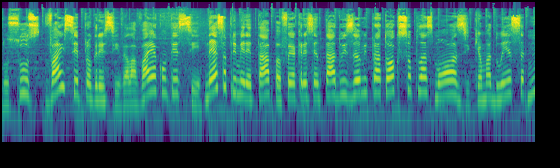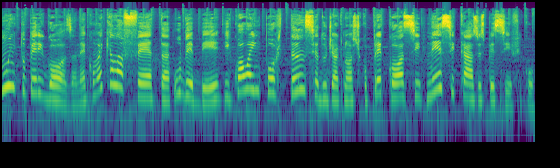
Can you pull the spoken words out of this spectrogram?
no SUS vai ser progressiva, ela vai acontecer. Nessa primeira etapa foi acrescentado o exame para toxoplasmose, que é uma doença muito perigosa, né? Como é que ela afeta o bebê e qual a importância do diagnóstico precoce nesse caso específico?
